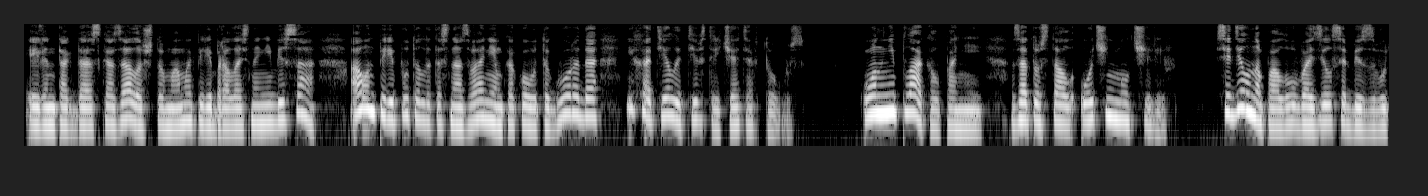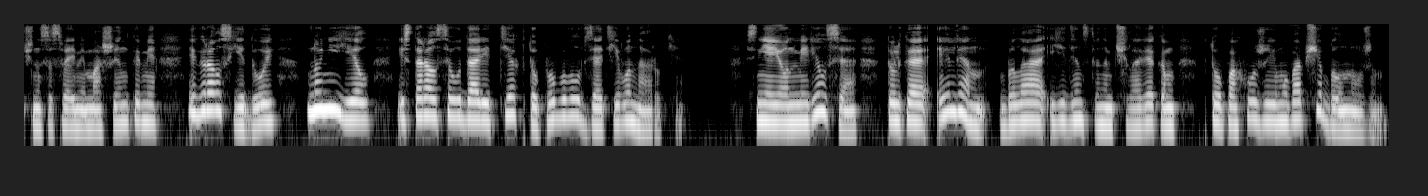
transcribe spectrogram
Эллен тогда сказала, что мама перебралась на небеса, а он перепутал это с названием какого-то города и хотел идти встречать автобус. Он не плакал по ней, зато стал очень молчалив. Сидел на полу, возился беззвучно со своими машинками, играл с едой, но не ел и старался ударить тех, кто пробовал взять его на руки. С ней он мирился, только Эллен была единственным человеком, кто, похоже, ему вообще был нужен.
